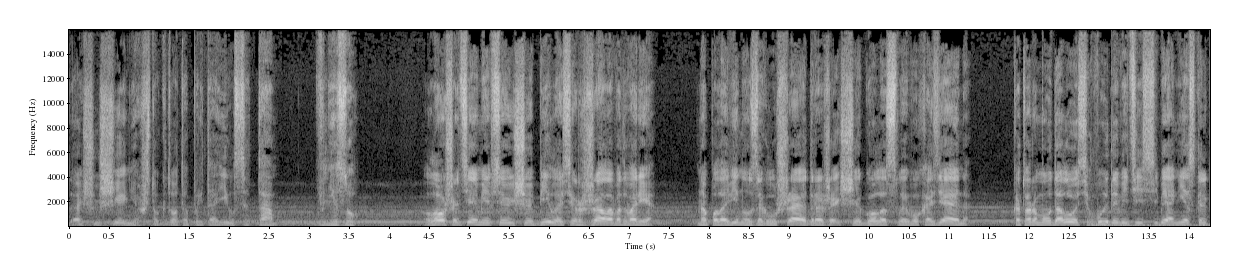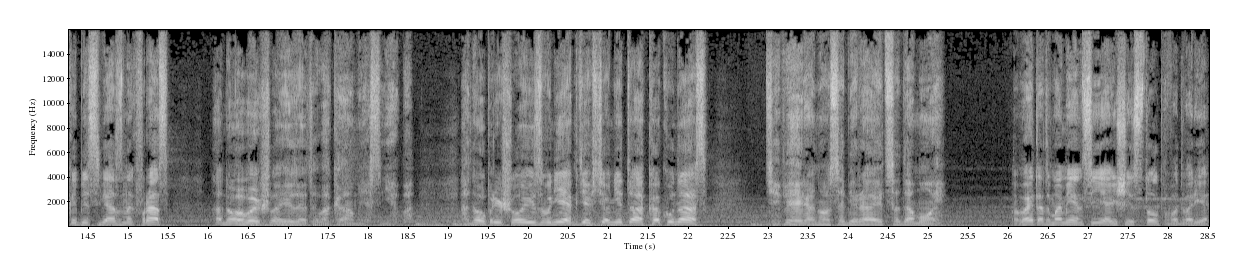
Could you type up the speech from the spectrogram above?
да ощущение, что кто-то притаился там, внизу. Лошадь Эми все еще билась и ржала во дворе, наполовину заглушая дрожащий голос своего хозяина, которому удалось выдавить из себя несколько бессвязных фраз «Оно вышло из этого камня с неба. Оно пришло извне, где все не так, как у нас. Теперь оно собирается домой». В этот момент сияющий столб во дворе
